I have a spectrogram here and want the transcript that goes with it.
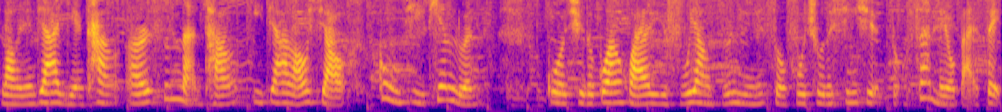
老人家眼看儿孙满堂，一家老小共济天伦，过去的关怀与抚养子女所付出的心血总算没有白费，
